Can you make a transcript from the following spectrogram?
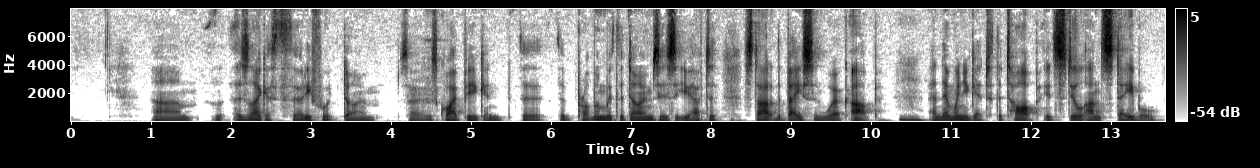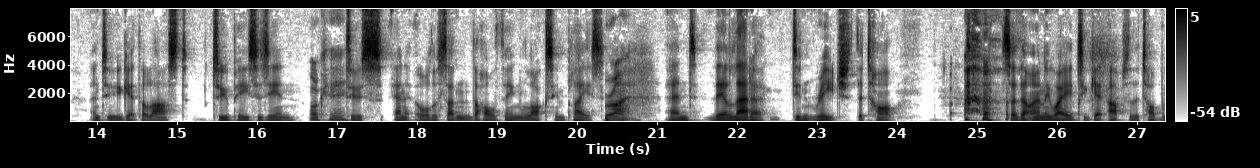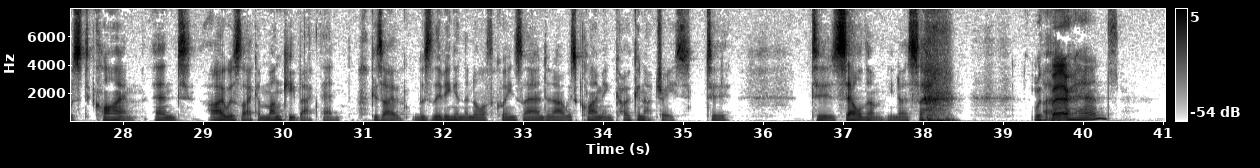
Um, it was like a thirty foot dome, so it was quite big. And the the problem with the domes is that you have to start at the base and work up. Mm. And then when you get to the top, it's still unstable until you get the last two pieces in Okay. to and all of a sudden the whole thing locks in place. Right. And their ladder didn't reach the top. so the only way to get up to the top was to climb and I was like a monkey back then because I was living in the North Queensland and I was climbing coconut trees to to sell them, you know, so With Uh, bare hands?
